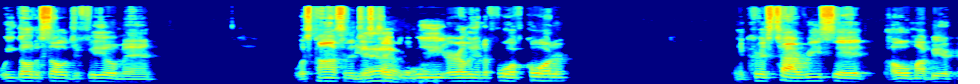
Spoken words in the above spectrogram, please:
we go to Soldier Field, man. Wisconsin had just Yeah. taken the lead early in the fourth quarter. And Chris Tyree said, Hold my beer.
